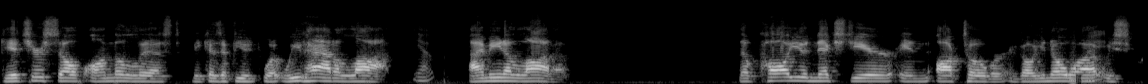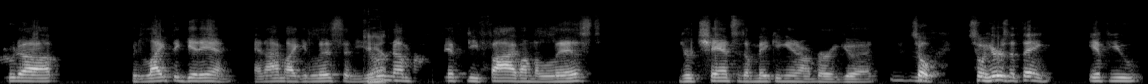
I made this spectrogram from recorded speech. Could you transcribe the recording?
get yourself on the list because if you what we've had a lot Yep. I mean, a lot of. They'll call you next year in October and go, you know what? Right. We screwed up. We'd like to get in. And I'm like, listen, you're number 55 on the list. Your chances of making it are very good. Mhm. So so here's the thing. If you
